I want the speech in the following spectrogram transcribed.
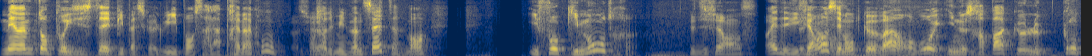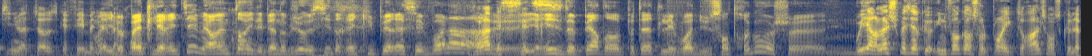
Mais en même temps, pour exister, et puis parce que lui, il pense à l'après-Macron, il pense à 2027, bon, il faut qu'il montre Des différences. ouais, des différences et montre que, voilà, en gros, il ne sera pas que le continuateur de ce qu'a fait Emmanuel Ouais, il veut Macron. pas être l'héritier, mais en même temps, il est bien obligé aussi de récupérer ces voix-là. Voilà, mais Euh, il risque de perdre peut-être les voix du centre-gauche. euh. Oui, alors là, je suis pas sûr qu'une fois encore sur le plan électoral, je pense que la,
